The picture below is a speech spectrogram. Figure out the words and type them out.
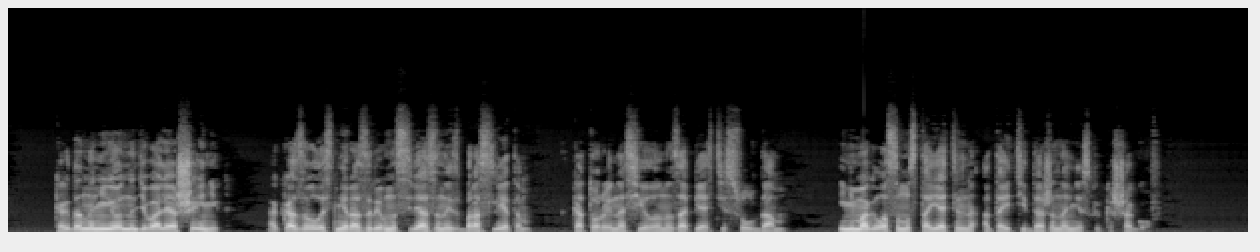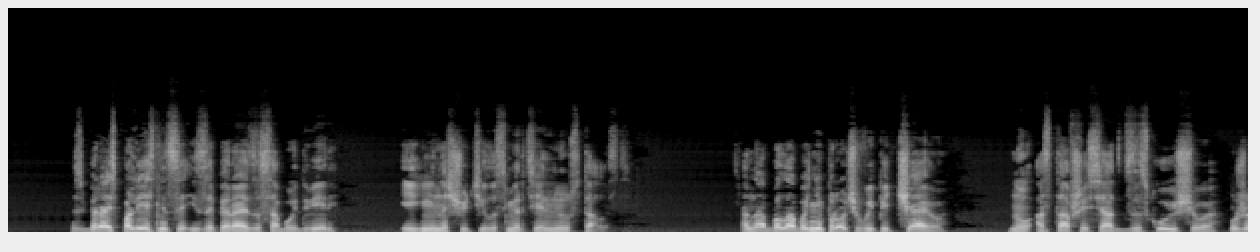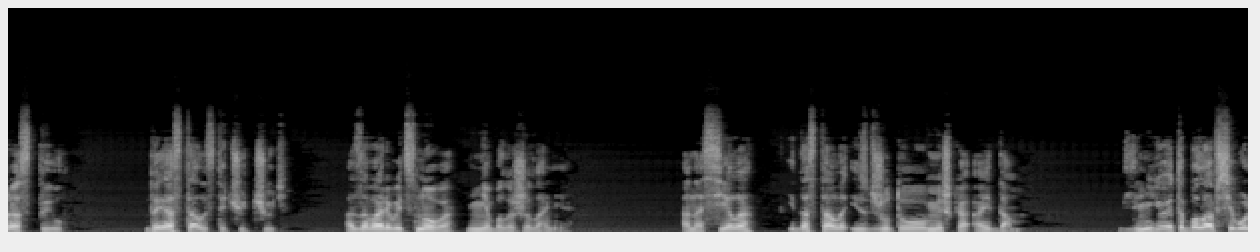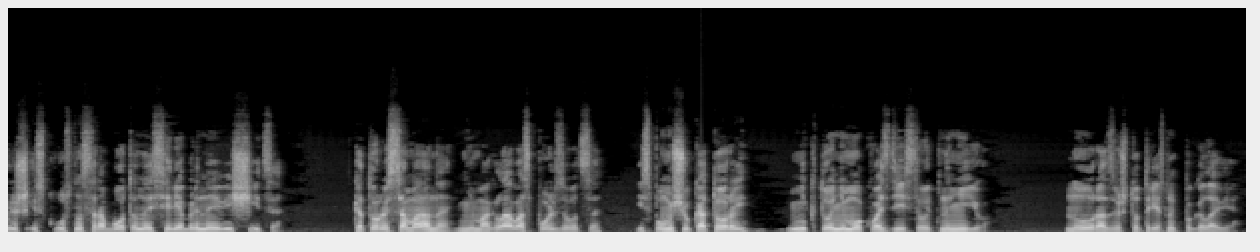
когда на нее надевали ошейник, оказывалась неразрывно связанной с браслетом, который носила на запястье Сулдам, и не могла самостоятельно отойти даже на несколько шагов. Сбираясь по лестнице и запирая за собой дверь, Игнин ощутила смертельную усталость. Она была бы не прочь выпить чаю, но оставшийся от взыскующего уже остыл. Да и осталось-то чуть-чуть, а заваривать снова не было желания. Она села и достала из джутового мешка айдам. Для нее это была всего лишь искусно сработанная серебряная вещица, которой сама она не могла воспользоваться и с помощью которой никто не мог воздействовать на нее. Ну, разве что треснуть по голове.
